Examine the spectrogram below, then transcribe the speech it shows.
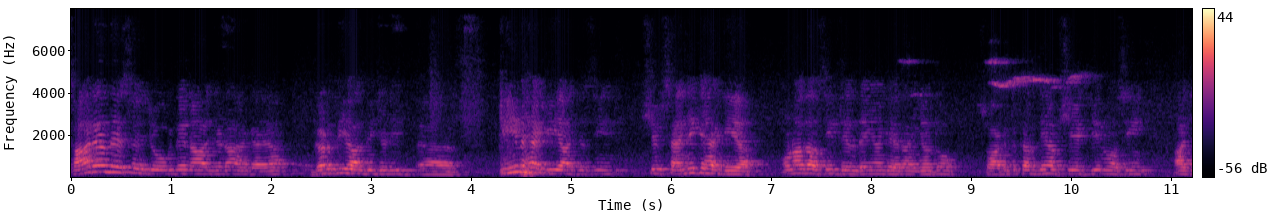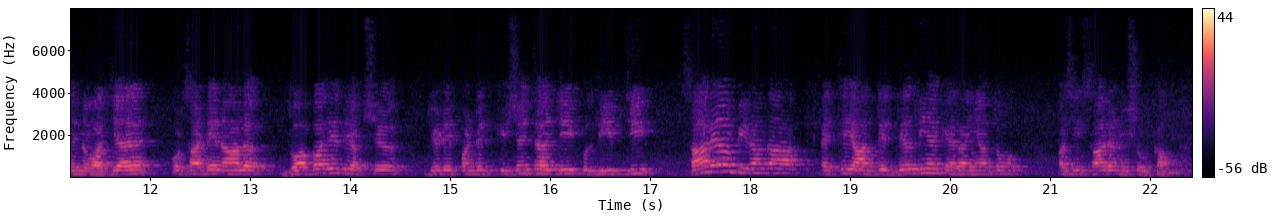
ਸਾਰਿਆਂ ਦੇ ਸਹਿਯੋਗ ਦੇ ਨਾਲ ਜਿਹੜਾ ਹੈਗਾ ਆ ਗੜਦੀਆਲ ਦੀ ਜਿਹੜੀ ਟੀਮ ਹੈਗੀ ਆ, ਅੱਜ ਅਸੀਂ ਸ਼ਿਵ ਸੈਨਿਕ ਹੈਗੇ ਆ ਉਹਨਾਂ ਦਾ ਅਸੀਂ ਦਿਲ ਦੀਆਂ ਗਹਿਰਾਈਆਂ ਤੋਂ ਸਵਾਗਤ ਕਰਦੇ ਹਾਂ। ਅਭਿਸ਼ੇਕ ਜੀ ਨੂੰ ਅਸੀਂ ਅੱਜ ਨਵਾਜਿਆ ਹੈ ਔਰ ਸਾਡੇ ਨਾਲ ਦੁਆਬਾ ਦੇ ਅਧਿਕਸ਼ ਜਿਹੜੇ ਪੰਡਿਤ ਕਿਸ਼ਨ ਚੰਦ ਜੀ, ਕੁਲਦੀਪ ਜੀ, ਸਾਰਿਆਂ ਵੀਰਾਂ ਦਾ ਇੱਥੇ ਆਉਣ ਤੇ ਦਿਲ ਦੀਆਂ ਗਹਿਰਾਈਆਂ ਤੋਂ ਅਸੀਂ ਸਾਰਿਆਂ ਨੂੰ ਸ਼ੁਭਕਾਮਨਾਵਾਂ।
